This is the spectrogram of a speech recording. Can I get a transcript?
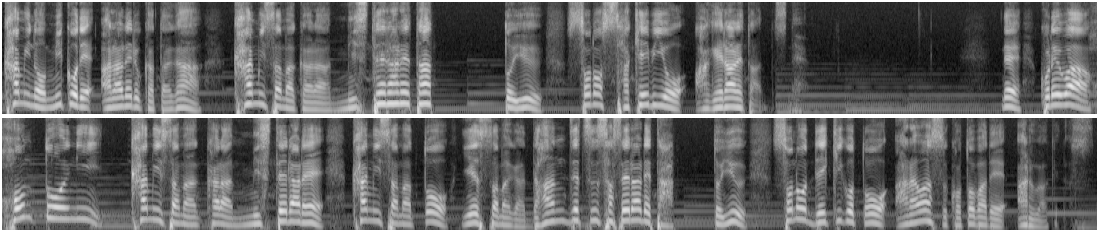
神の御子であられる方が神様から見捨てられたというその叫びを上げられたんですね。でこれは本当に神様から見捨てられ神様とイエス様が断絶させられたというその出来事を表す言葉であるわけです。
